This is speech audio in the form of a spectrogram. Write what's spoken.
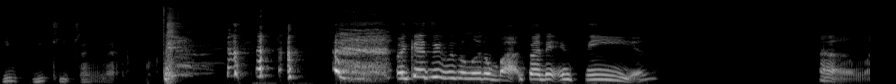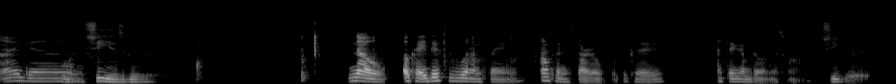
You you keep saying that. because it was a little box I didn't see. Oh my god. She is good. No, okay, this is what I'm saying. I'm finna start over because I think I'm doing this wrong. She good.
